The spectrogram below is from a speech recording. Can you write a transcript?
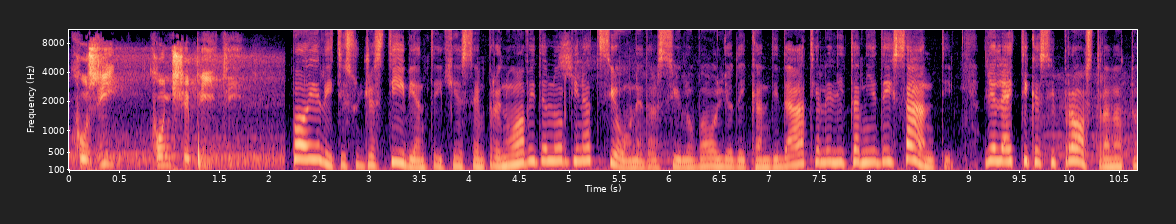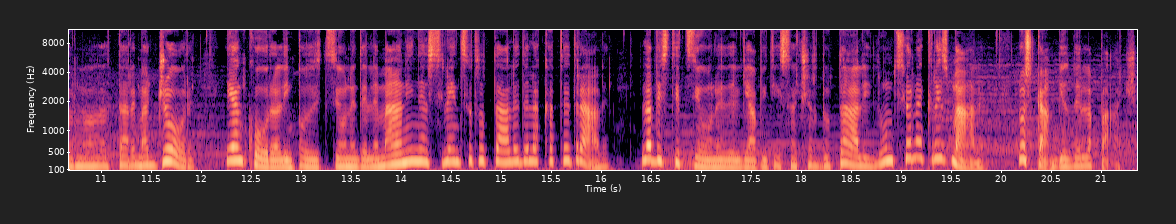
così concepiti poi i riti suggestivi, antichi e sempre nuovi, dell'ordinazione, dal silovoglio dei candidati alle litanie dei santi, gli eletti che si prostrano attorno all'altare maggiore e ancora l'imposizione delle mani nel silenzio totale della cattedrale, la vestizione degli abiti sacerdotali, l'unzione crismale, lo scambio della pace.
